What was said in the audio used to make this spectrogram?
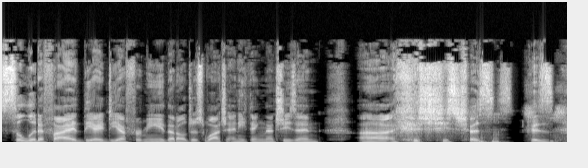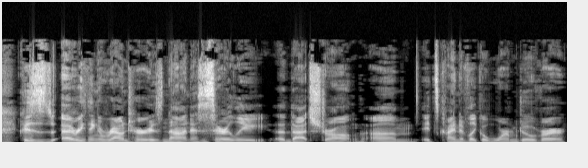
solidified the idea for me that I'll just watch anything that she's in. Uh, cause she's just, cause, cause everything around her is not necessarily uh, that strong. Um, it's kind of like a warmed over,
